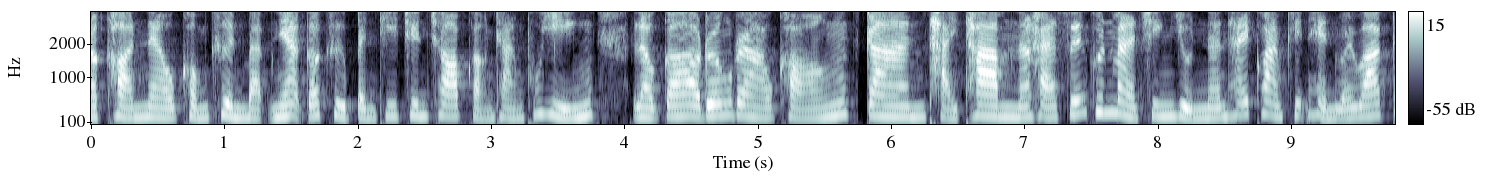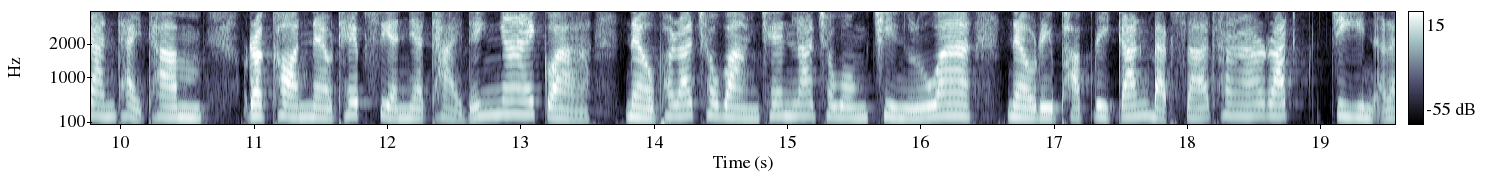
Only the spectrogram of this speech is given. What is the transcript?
ละครแนวขมขื่นแบบเนี้ยก็คือเป็นที่ชื่นชอบของทางผู้หญิง แล้วก็เรื่องราวของการถ่ายทำนะคะ ซึ่งคุณหมาชิงหยุนนั้นให้ความคิดเห็นไว้ว่าการถ่ายทำละครแนวเทพเซียนเนี่ยถ่ายได้ง่ายกว่า แนวพระราชวัง เช่น ราชวงศ์ชิงหรือว่าแนวริพับริกันแบบสาธารณรัฐ จีนอะไร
